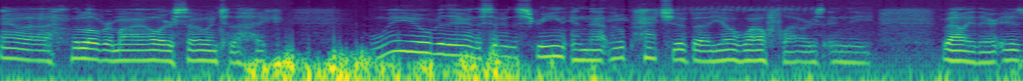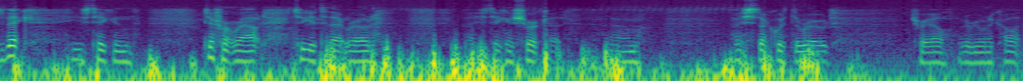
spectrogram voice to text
Now uh, a little a mile or so into the hike. Way over there in the center of the screen in that little patch of uh, yellow wildflowers in the valley there is Vic. He's taken a different route to get to that road. Uh, he's taking a shortcut. Um, I stuck with the road trail, whatever you want to call it.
